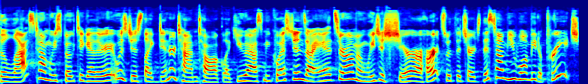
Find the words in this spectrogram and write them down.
The last time we spoke together, it was just like dinner time talk. Like you ask me questions, I answer them, and we just share our hearts with the church. This time you want me to preach.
